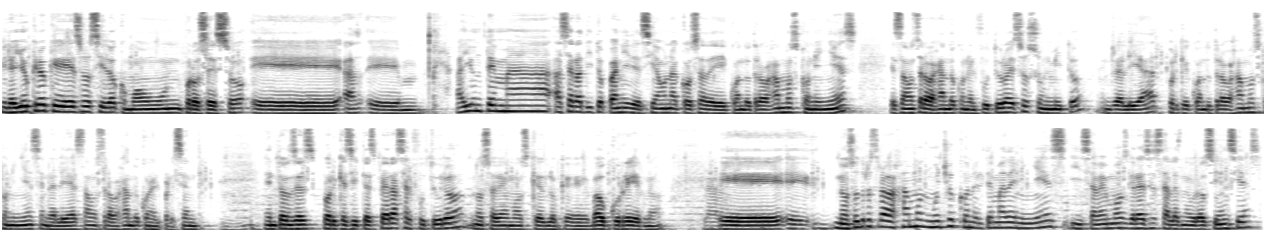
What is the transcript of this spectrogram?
Mira, yo creo que eso ha sido como un proceso. Eh, eh, hay un tema, hace ratito Pani decía una cosa de cuando trabajamos con niñez, estamos trabajando con el futuro. Eso es un mito, en realidad, porque cuando trabajamos con niñez, en realidad estamos trabajando con el presente. Entonces, porque si te esperas al futuro, no sabemos qué es lo que va a ocurrir, ¿no? Eh, eh, nosotros trabajamos mucho con el tema de niñez y sabemos, gracias a las neurociencias,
